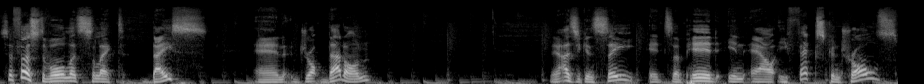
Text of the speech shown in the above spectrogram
So first of all, let's select bass and drop that on. Now, as you can see, it's appeared in our effects controls.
